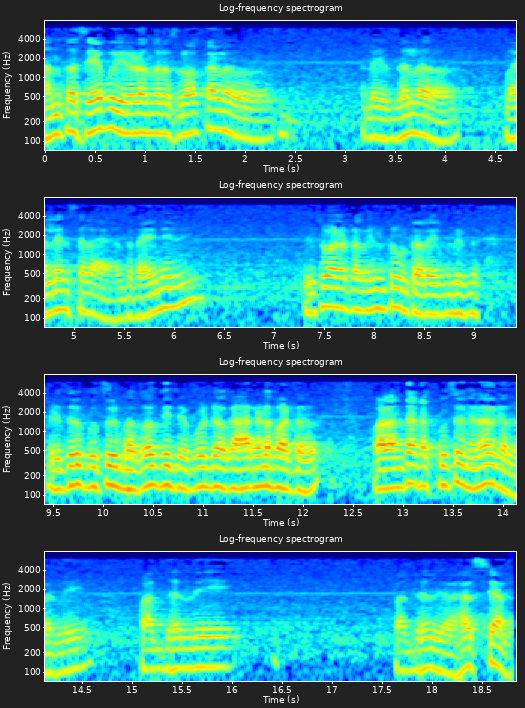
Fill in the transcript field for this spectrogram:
అంతసేపు ఏడు వందల శ్లోకాలు అట్లా యుద్ధంలో వల్లించలే అంత టైం ఏది? ఇటు వాళ్ళు అట్లా వింటూ ఉంటారు ఇప్పుడు ఇద్దరు కూర్చుని భగవద్గీత చెప్పుకుంటే ఒక ఆరేళ్ళ పాటు వాళ్ళంతా అట్లా కూర్చుని వినరు కదండి. పద్దెనిమిది పద్దెనిమిది రహస్యాలు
